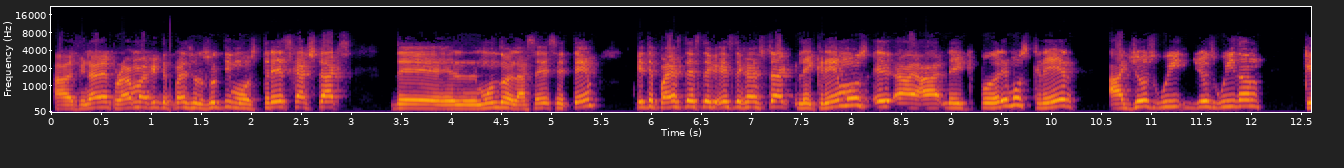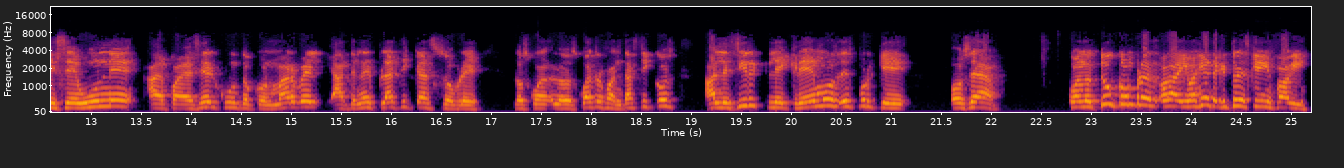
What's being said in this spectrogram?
al final del programa, ¿qué te parece los últimos tres hashtags del mundo de la CST? ¿Qué te parece este, este hashtag? ¿Le creemos, eh, le podremos creer a Josh, Whedon que se une al parecer junto con Marvel a tener pláticas sobre los, los cuatro fantásticos? Al decir le creemos es porque, o sea, cuando tú compras, o sea, imagínate que tú eres Kevin Foggy,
